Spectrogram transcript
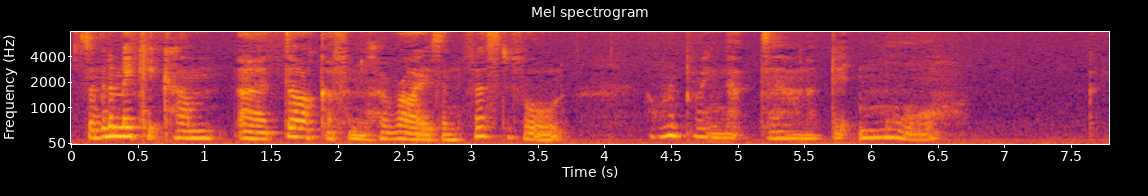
So I'm going to make it come uh, darker from the horizon. First of all, I want to bring that down a bit more.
